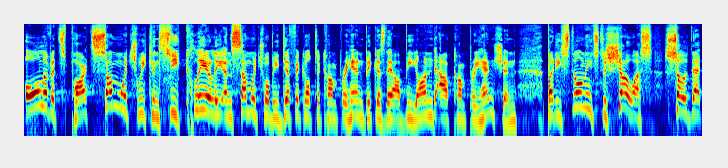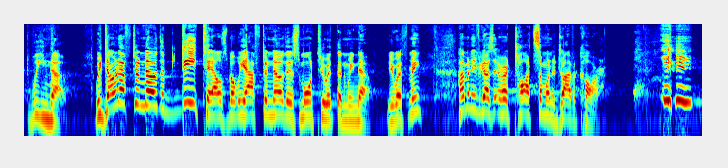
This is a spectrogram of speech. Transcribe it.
all of its parts, some which we can see clearly and some which will be difficult to comprehend because they are beyond our comprehension. But he still needs to show us so that we know. We don't have to know the details, but we have to know there's more to it than we know. You with me? How many of you guys ever taught someone to drive a car?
